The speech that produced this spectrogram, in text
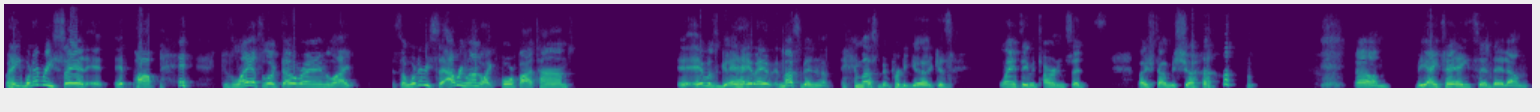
but he whatever he said, it it popped because Lance looked over at him like, so whatever he said, I rewound it like four or five times. It, it was good. It, it, must have been it must have been pretty good because Lance even turned and said, basically told him to shut up. um, but he, he said that um,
